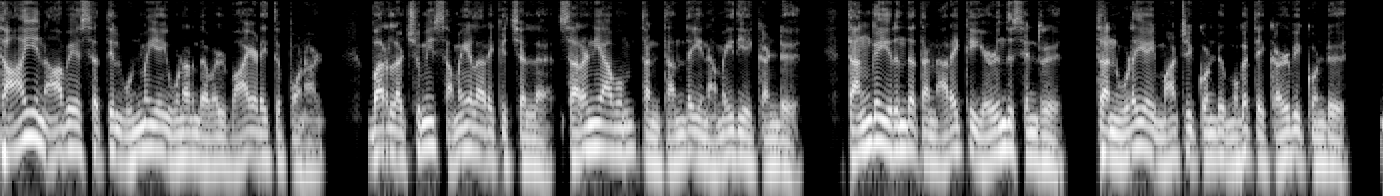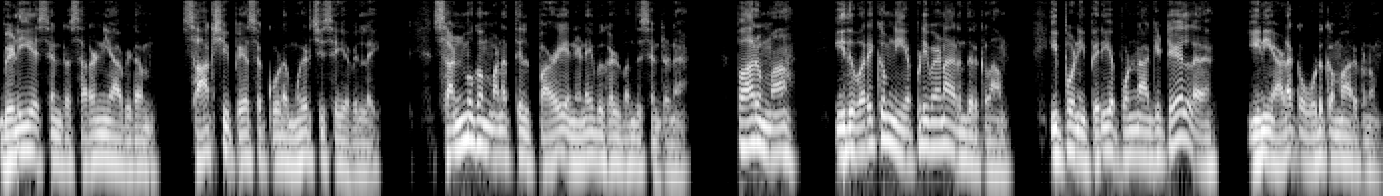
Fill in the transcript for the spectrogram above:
தாயின் ஆவேசத்தில் உண்மையை உணர்ந்தவள் வாயடைத்துப் போனாள். வரலட்சுமி சமையல் அறைக்குச் செல்ல சரண்யாவும் தன் தந்தையின் அமைதியைக் கண்டு தங்கை இருந்த தன் அறைக்கு எழுந்து சென்று தன் உடையை மாற்றிக்கொண்டு முகத்தை கழுவிக்கொண்டு வெளியே சென்ற சரண்யாவிடம் சாட்சி பேசக்கூட முயற்சி செய்யவில்லை. சண்முகம் மனத்தில் பழைய நினைவுகள் வந்து சென்றன. பாருமா இதுவரைக்கும் நீ எப்படி வேணா இருந்திருக்கலாம். இப்போ நீ பெரிய பொண்ணாகிட்டே இல்ல இனி அடக்க ஒடுக்கமா இருக்கணும்.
